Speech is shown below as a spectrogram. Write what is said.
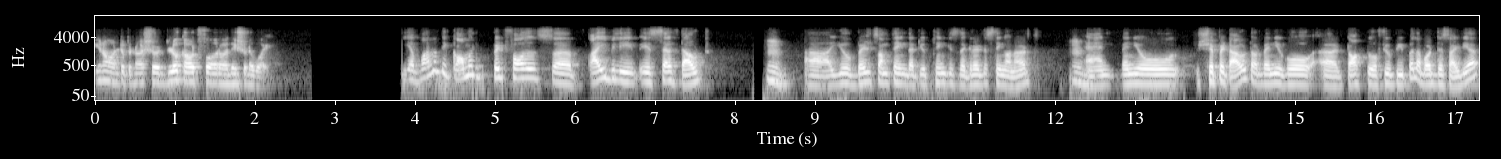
you know entrepreneurs should look out for or they should avoid yeah one of the common pitfalls uh, i believe is self-doubt hmm. Uh, you build something that you think is the greatest thing on earth Mm-hmm. And when you ship it out or when you go uh, talk to a few people about this idea,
